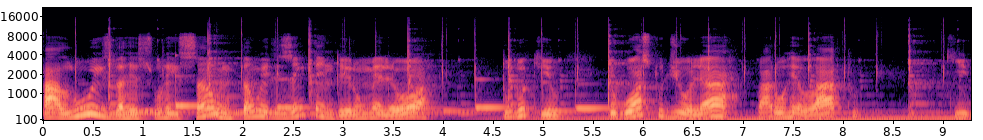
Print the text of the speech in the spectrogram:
À luz da ressurreição, então eles entenderam melhor tudo aquilo. Eu gosto de olhar para o relato que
